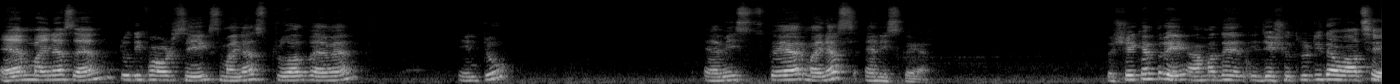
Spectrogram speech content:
M minus N to the power six minus twelve M N into M square minus N square তো সেক্ষেত্রে আমাদের যে সূত্রটি দেওয়া আছে,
